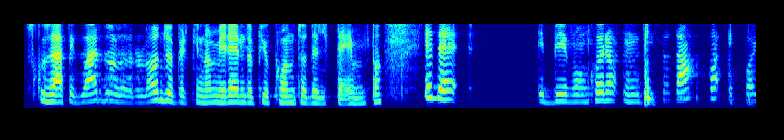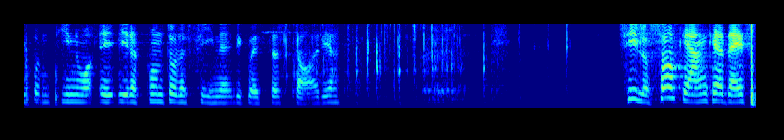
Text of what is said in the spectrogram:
scusate, guardo l'orologio perché non mi rendo più conto del tempo, ed è, e bevo ancora un dito d'acqua e poi continuo e vi racconto la fine di questa storia. Sì, lo so che anche adesso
